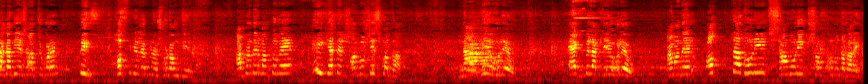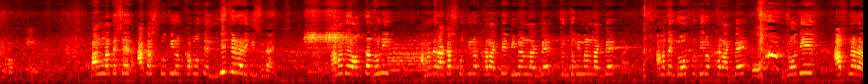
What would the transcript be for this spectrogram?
টাকা দিয়ে সাহায্য করেন। প্লিজ, হসপিটালে আপনারা শোডাউন দিয়ে আপনাদের মাধ্যমে এই ক্ষেত্রের সর্বশেষ কথা, না খেয়ে হলেও এক বেলা খেয়ে হলেও আমাদের অত্যাধুনিক সামরিক সক্ষমতা বাড়াইতে হবে। বাংলাদেশের আকাশ প্রতিরক্ষা বলতে লিটারারি কিছু নাই। আমাদের অত্যাধুনিক আমাদের আকাশ প্রতিরক্ষা লাগবে, বিমান লাগবে, যুদ্ধ বিমান লাগবে, আমাদের নৌ প্রতিরক্ষা লাগবে। যদি আপনারা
